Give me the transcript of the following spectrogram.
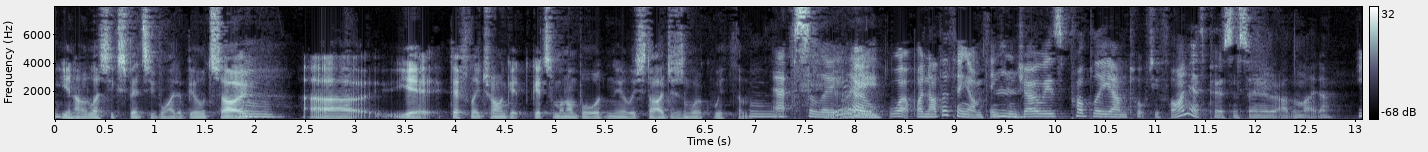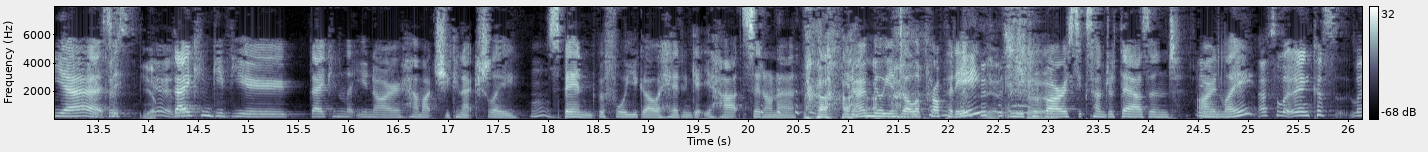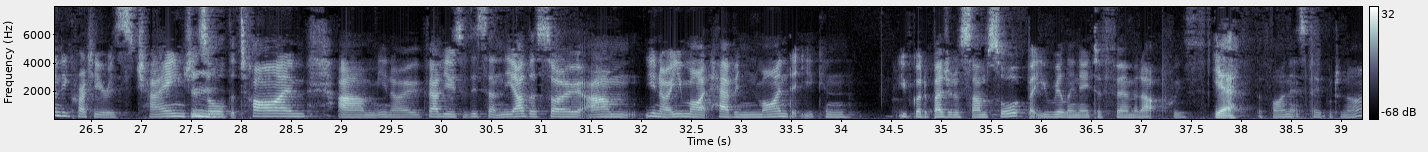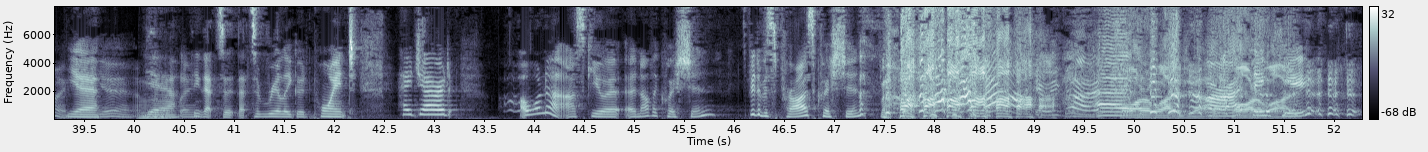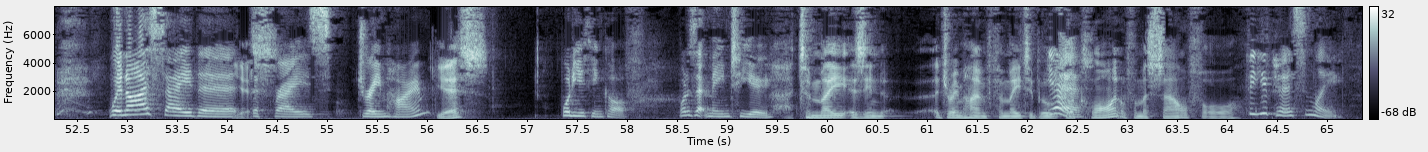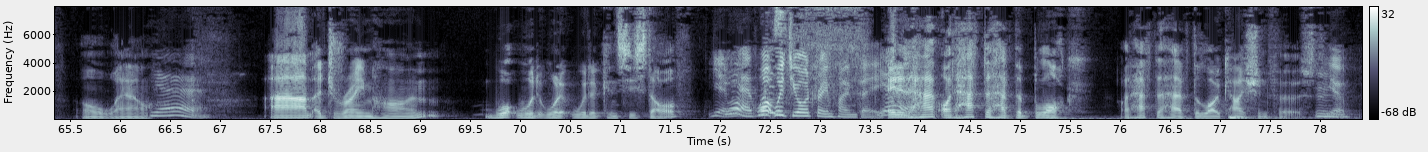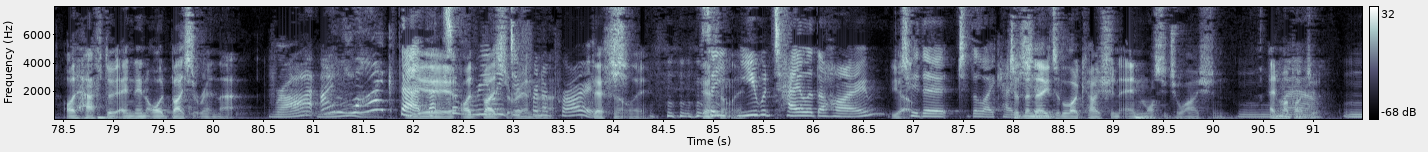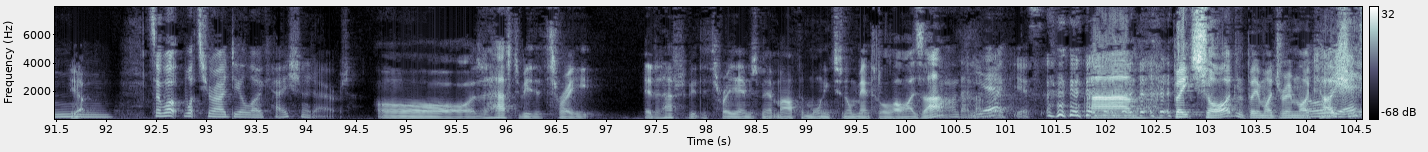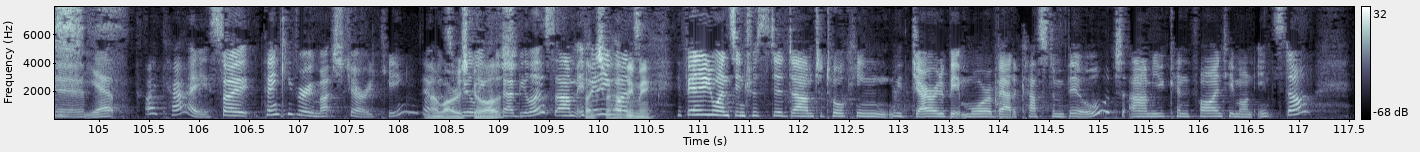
you know, less expensive way to build. So, uh, yeah, definitely try and get get someone on board in the early stages and work with them. Absolutely. You know, what, another thing I'm thinking, Jo, is probably um, talk to your finance person sooner rather than later. Yeah. so Yep. yeah, they they- can give you, they can let you know how much you can actually Hmm. spend before you go ahead and get your heart set on a, you know, million dollar property That's and you can true. borrow 600,000 only. Absolutely, and because lending criteria changes Mm. all the time, um, you know, values of this and the other. So, um, you know, you might have in mind that you can, you've got a budget of some sort, but you really need to firm it up with Yeah. the finance people to know. Yeah. yeah, absolutely. Yeah. I think that's a, that's a really good point. Hey, Jarrad, I want to ask you a, another question. It's a bit of a surprise question. All Fire away, Jo. right. Fire away. Thank you. When I say the, Yes. the phrase dream home, Yes. what do you think of? What does that mean to you? To me, as in a dream home for me to build Yeah. for a client or for myself or, For you personally? oh wow. Yeah. Um, a dream home. What would, what it, would it consist of? Yeah. Yeah, what what what is- would your dream home be? Yeah. It'd have, I'd have to have the block. I'd have to have the location first. Mm-hmm. Yeah. I'd have to, and then I'd base it around that. Right. I mm. like that. yeah, That's a I'd really base it different that. approach. Definitely, Definitely. So you would tailor the home Yeah. to the to the location. to the needs of the location and my situation mm. and my Wow. budget. Mm. Yeah. So, what what's your ideal location, Jarrad? Oh, it'd have to be the three. It'd have to be the three M's, Mount Martha, Mornington, or Mount Eliza. Oh, they're lovely. Yeah. Yes. Um, beachside would be my dream location. Oh, location. yes. Yep. Okay, so thank you very much, Jarrad King. That No was worries, really guys. fabulous. Um, if Thanks for anyone's, having me. If anyone's interested um, to talking with Jarrad a bit more about a custom build, um, you can find him on Insta,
